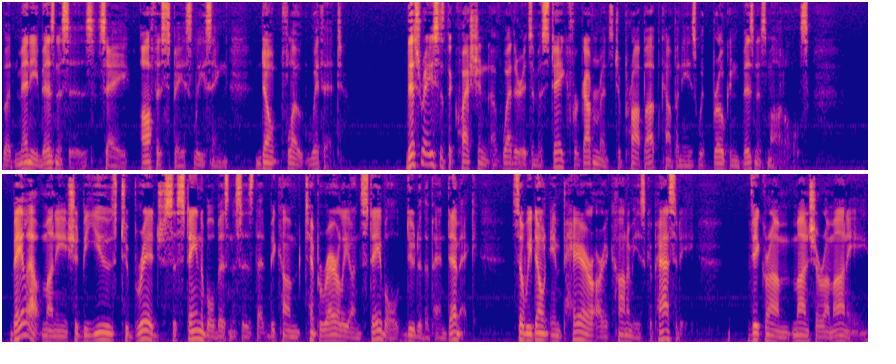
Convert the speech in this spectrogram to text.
but many businesses, say office space leasing, don't float with it. This raises the question of whether it's a mistake for governments to prop up companies with broken business models. Bailout money should be used to bridge sustainable businesses that become temporarily unstable due to the pandemic, so we don't impair our economy's capacity. Vikram Mansharamani,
